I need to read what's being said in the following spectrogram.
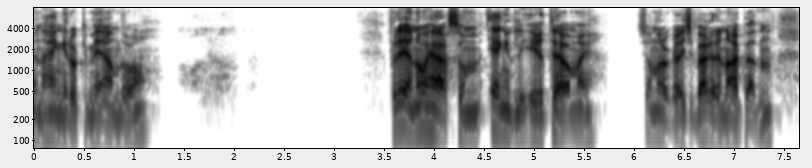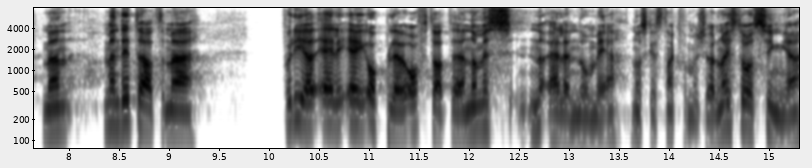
Men henger dere med ennå? For det er noe her som egentlig irriterer meg. Skjønner dere? Ikke bare den iPaden. Men, men dette at vi fordi jeg, jeg, opplever ofte at når vi Eller når vi Nå skal jeg snakke for meg sjøl. Når jeg står og synger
